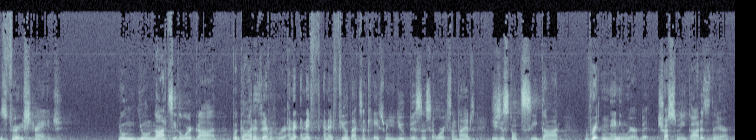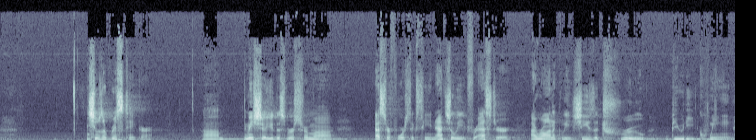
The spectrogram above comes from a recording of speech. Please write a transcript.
It's very strange. You'll, you'll not see the word God, but God is everywhere. And I, and, I, and I feel that's the case when you do business at work. Sometimes you just don't see God written anywhere, but trust me, God is there. She was a risk taker. Um, let me show you this verse from uh, Esther 4.16. Actually, for Esther, Ironically, she's a true beauty queen.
